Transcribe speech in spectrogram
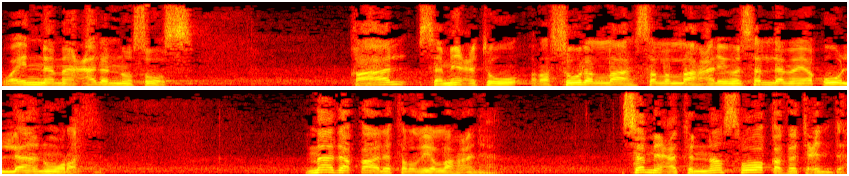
وإنما على النصوص. قال سمعت رسول الله صلى الله عليه وسلم يقول لا نورث. ماذا قالت رضي الله عنها؟ سمعت النص ووقفت عنده.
